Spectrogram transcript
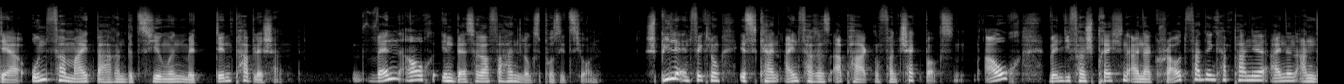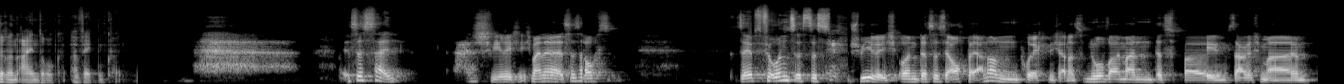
Der unvermeidbaren Beziehungen mit den Publishern. Wenn auch in besserer Verhandlungsposition. Spieleentwicklung ist kein einfaches Abhaken von Checkboxen, auch wenn die Versprechen einer Crowdfunding-Kampagne einen anderen Eindruck erwecken könnten. Es ist halt schwierig. Ich meine, es ist auch selbst für uns ist es schwierig und das ist ja auch bei anderen Projekten nicht anders. Nur weil man das bei, sage ich mal,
